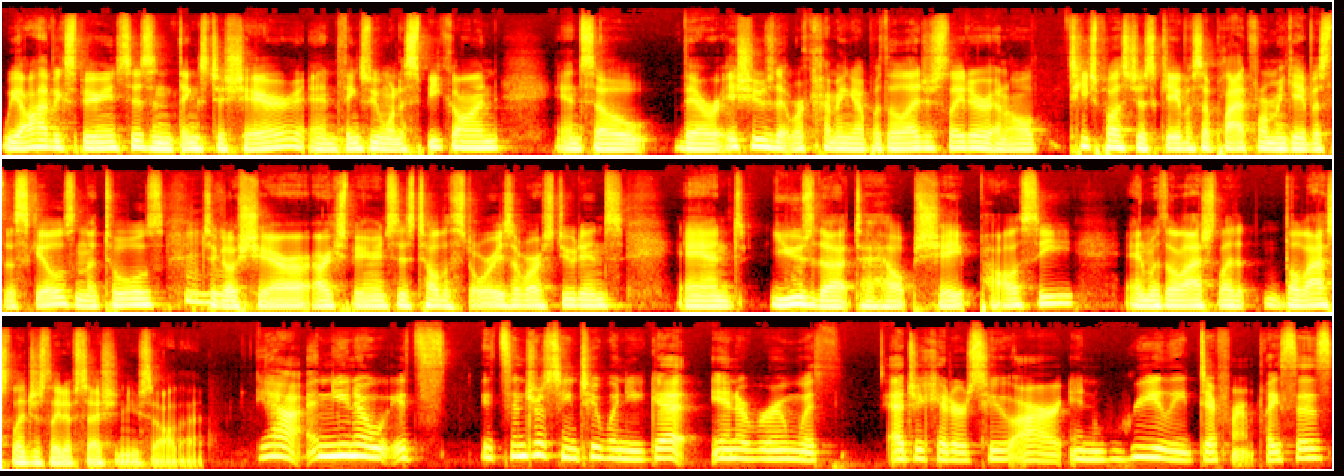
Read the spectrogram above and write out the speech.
we all have experiences and things to share and things we want to speak on. And so there are issues that were coming up with the legislator, and all Teach Plus just gave us a platform and gave us the skills and the tools to go mm-hmm. share our experiences, tell the stories of our students, and use that to help shape policy. And with the last le- the last legislative session, you saw that. Yeah, and you know, it's it's interesting too when you get in a room with educators who are in really different places.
